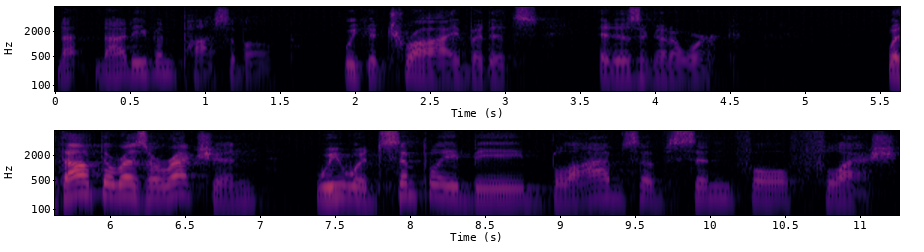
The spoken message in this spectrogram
not, not even possible. We could try, but it's, it isn't going to work. Without the resurrection, we would simply be blobs of sinful flesh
